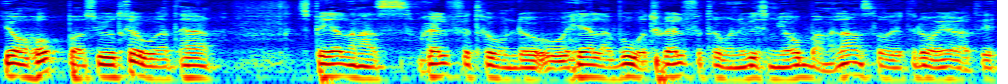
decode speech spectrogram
jag hoppas och tror att det här spelarnas självförtroende och hela vårt självförtroende, vi som jobbar med landslaget idag, gör att vi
